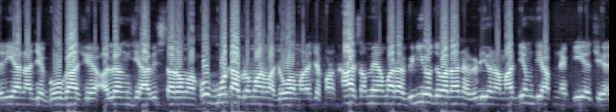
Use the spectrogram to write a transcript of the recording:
દરિયાના જે ઘોઘા છે, અલંગ છે, આ વિસ્તારોમાં ખૂબ મોટા પ્રમાણમાં જોવા મળે છે. પણ ખાસ અમે અમારા વીડિયો દ્વારા અને વિડીયોના માધ્યમથી આપને કહીએ છીએ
